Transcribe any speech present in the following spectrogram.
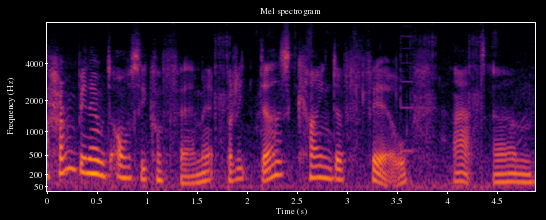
I haven't been able to obviously confirm it, but it does kind of feel that um,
